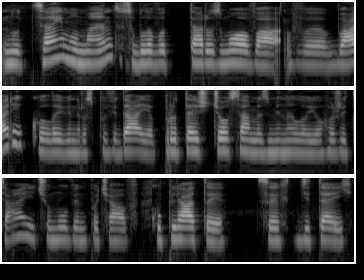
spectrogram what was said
ну цей момент, особливо та розмова в барі, коли він розповідає про те, що саме змінило його життя і чому він почав купляти цих дітей,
